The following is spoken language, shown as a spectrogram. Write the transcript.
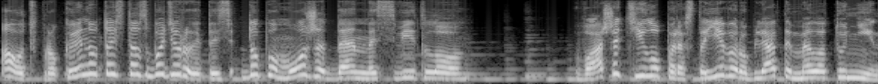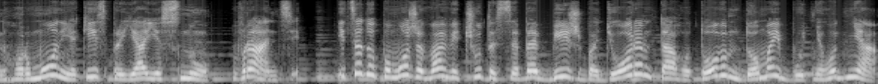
А от прокинутись та збадьоритись допоможе денне світло. Ваше тіло перестає виробляти мелатонін, гормон, який сприяє сну вранці, і це допоможе вам відчути себе більш бадьорим та готовим до майбутнього дня.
